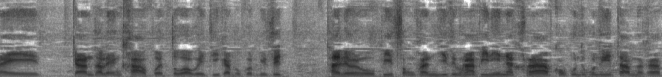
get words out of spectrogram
ในการแถลงข่าวเปิดตัวเวทีการประกวดมิสซิสไทยเลนโอปี 2025 ปีนี้นะครับ ขอบคุณทุกคนที่ติดตามนะครับ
